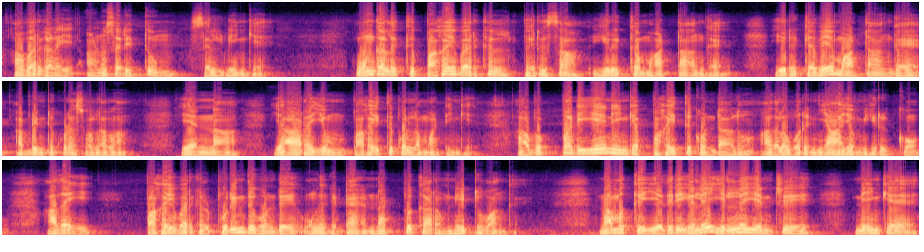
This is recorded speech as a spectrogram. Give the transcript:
அவர்களை அனுசரித்தும் செல்வீங்க. உங்களுக்கு பகைவர்கள் பெருசாக இருக்க மாட்டாங்க. இருக்கவே மாட்டாங்க அப்படின்ட்டு கூட சொல்லலாம். ஏன்னா யாரையும் பகைத்து கொள்ள மாட்டீங்க. அப்படியே நீங்கள் பகைத்து கொண்டாலும் அதில் ஒரு நியாயம் இருக்கும். அதை பகைவர்கள் புரிந்து கொண்டு உங்ககிட்ட நட்பு கரம் நீட்டுவாங்க. நமக்கு எதிரிகளே இல்லை என்று நீங்கள்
